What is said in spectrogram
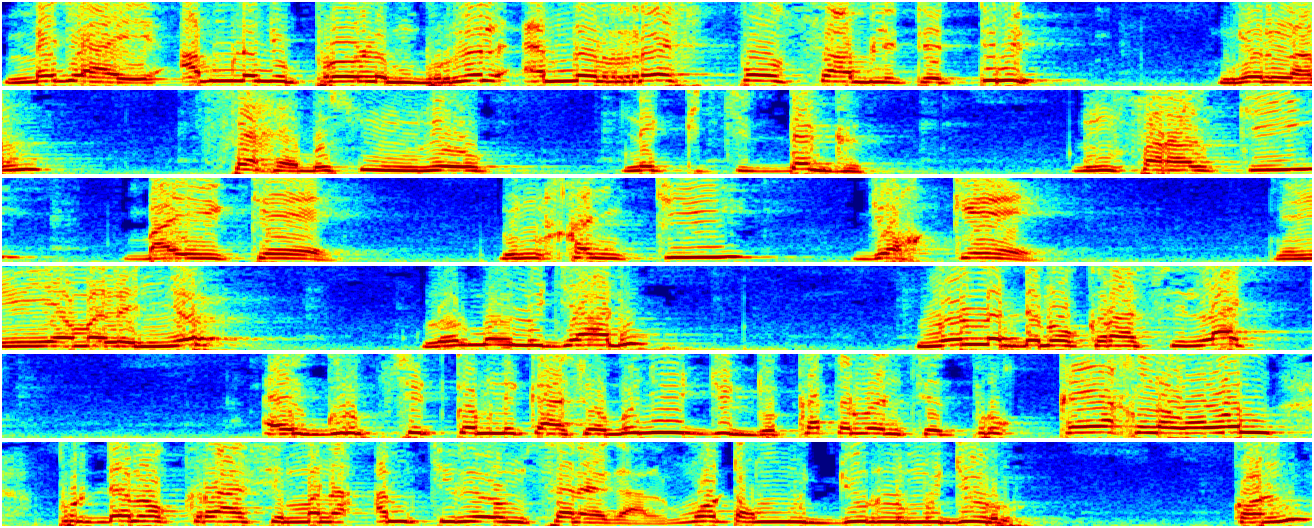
média yi am nañu problème bu am na responsabilité timit ngir lan? fexe ba suñu réew nekk ci dëgg. duñ faral kii bàyyi kee. duñ xañ kii jox kee. ñu yemale ñépp loolu mooy lu jaadu. Loolu la démocratie laaj. Ay groupe sud communication ba ñuy judd 87 pour xeex la woon pour démocratie mën a am ci réewum sénégal. Moo tax mu jur lu mu jur. Kon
